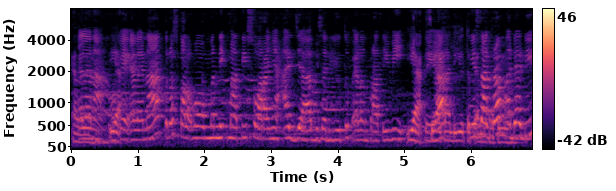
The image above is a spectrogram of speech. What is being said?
Elena, oke Iya. Elena. Terus kalau mau menikmati suaranya aja bisa di YouTube Ellen Pratiwi. Iya, gitu silakan di YouTube Ellen Instagram Pratiwi. ada di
